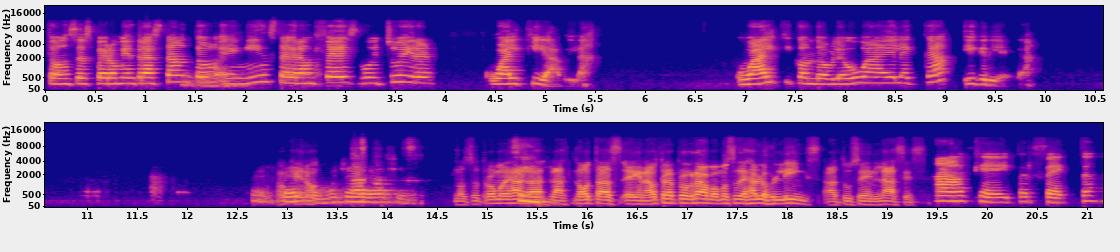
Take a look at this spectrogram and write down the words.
Entonces, pero mientras tanto, en Instagram, Facebook y Twitter, Walkie Ávila. Walkie con W-A-L-K-Y. Perfecto, muchas gracias. Nosotros vamos a dejar las notas en la otra programa, vamos a dejar los links a tus enlaces. Ah, ok, perfecto.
